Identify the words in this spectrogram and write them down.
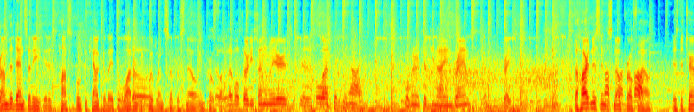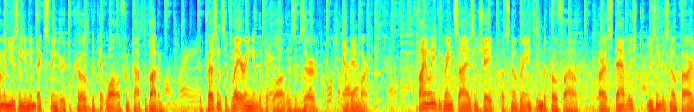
From the density, it is possible to calculate the water So- equivalence of the snow in So profile. level 30 centimeters is what? 459. 459 grams? Great. The hardness in the snow on top. profile is determined using an index finger to probe the pit wall from top to bottom. The presence of layering in the pit wall is observed and then marked. Finally, the grain size and shape of snow grains in the profile are established using a snow card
